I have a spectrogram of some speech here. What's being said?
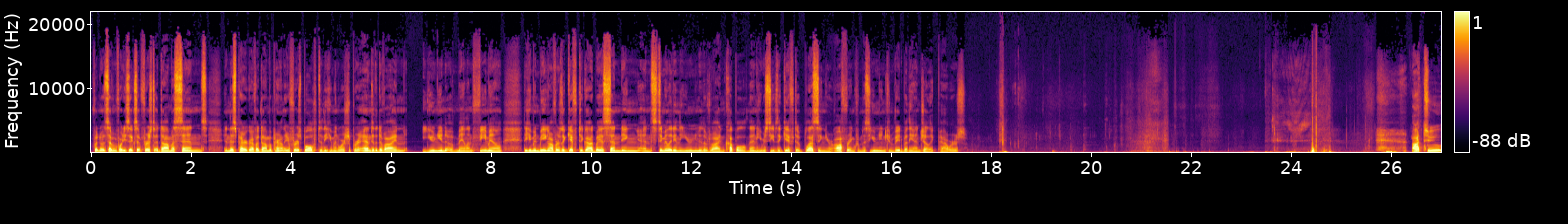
Footnote 746 At first, Adam ascends. In this paragraph, Adam apparently refers both to the human worshipper and to the divine union of male and female. The human being offers a gift to God by ascending and stimulating the union of the divine couple. Then he receives a gift of blessing, your offering, from this union conveyed by the angelic powers. Atu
